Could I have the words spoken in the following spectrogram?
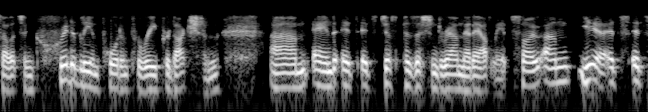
So it's incredibly important for reproduction. Um, and it, it's just positioned around that outlet. So um, yeah, it's it's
